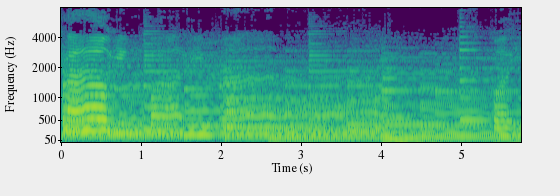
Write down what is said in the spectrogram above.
ขาวยิ่งกว่าหิมะกว่าหิ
